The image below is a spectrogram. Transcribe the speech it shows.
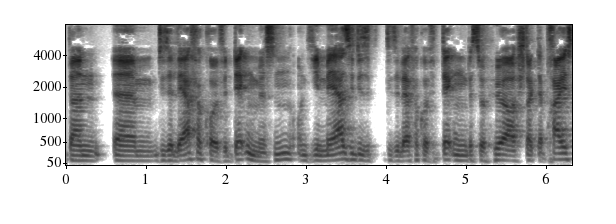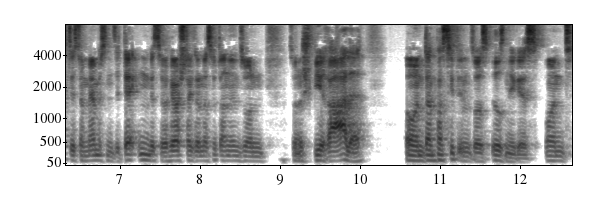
dann ähm, diese Leerverkäufe decken müssen. Und je mehr sie diese, diese Leerverkäufe decken, desto höher steigt der Preis, desto mehr müssen sie decken, desto höher steigt dann, das wird dann in so, ein, so eine Spirale. Und dann passiert eben so was Irrsinniges. Und,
